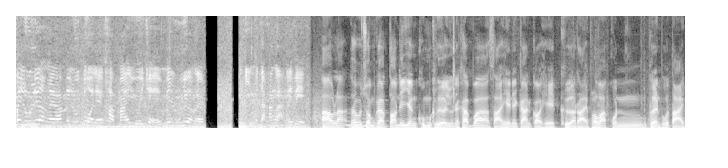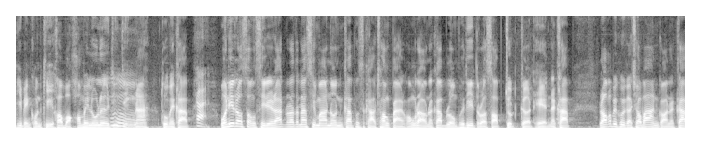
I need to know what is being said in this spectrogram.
ไม่รู้เรื่องเลยครับไม่รู้ตัวเลยขับมาอยู่เฉยๆไม่รู้เรื่องเลยยิง มาจากข้างหลังเลยพี่เอาละท่านผู้ชมครับตอนนี้ยังคลุมเครืออยู่นะครับว่าสาเหตุในการก่อเหตุคืออะไร เพราะว่าคนเพื่อนผู้ตายที่เป็นคนขี่เขาบอกเขาไม่รู้เรื่องจริง ๆ นะ ถูกไหมครับค่ะวันนี้เราส่งสิริรัตน์รัตนสิมานนท์ครับผู้สื่อข่าวช่อง 8 ของเรานะครับลงพื้นที่ตรวจสอบจุดเกิดเหตุนะครับ เราก็ไปคุยกับชาวบ้านก่อนนะครับ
